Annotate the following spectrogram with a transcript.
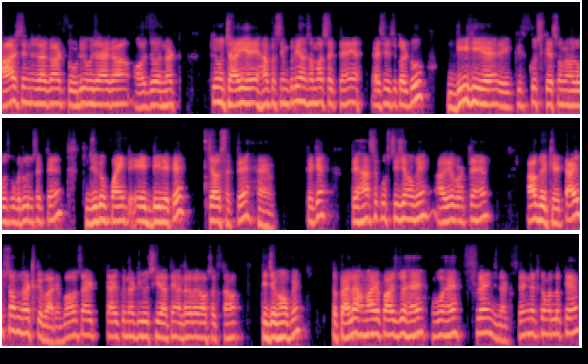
आर चेंज हो जाएगा टू डी हो जाएगा, और जो नट की ऊंचाई है, यहाँ पर सिंपली हम समझ सकते हैं H is equal to D ही है कुछ केसों में हम लोग उसको बदल भी सकते हैं ज़ीरो पॉइंट एट डी लेके चल सकते हैं, ठीक है? तो यहाँ से कुछ चीज़ें हो गई, आगे बढ़ते हैं। अब देखिए टाइप्स ऑफ़ नट के बारे में, बहुत सारे टाइप के नट यूज़ किए जाते हैं अलग अलग आवश्यकताओं की जगहों पे। तो पहला हमारे पास जो है, वो है फ्लेंज नट फ्लेंज नट का मतलब क्या है?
